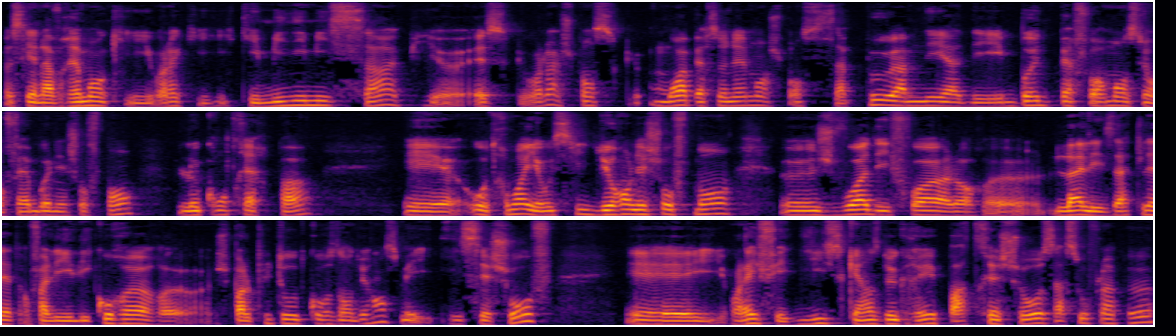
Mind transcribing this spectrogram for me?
parce qu'il y en a vraiment qui, voilà, qui, qui minimisent ça. Et puis, euh, est-ce que, voilà, je pense que moi personnellement, je pense que ça peut amener à des bonnes performances si on fait un bon échauffement, le contraire pas. Et euh, autrement, il y a aussi durant l'échauffement, euh, je vois des fois, alors euh, là, les athlètes, enfin les, coureurs, je parle plutôt de course d'endurance, mais ils s'échauffent et voilà, il fait 10, 15 degrés, pas très chaud, ça souffle un peu.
